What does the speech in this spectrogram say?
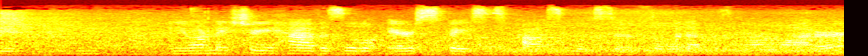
Cooking- And you want to make sure you have as little airspace as possible so fill it up with more water.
